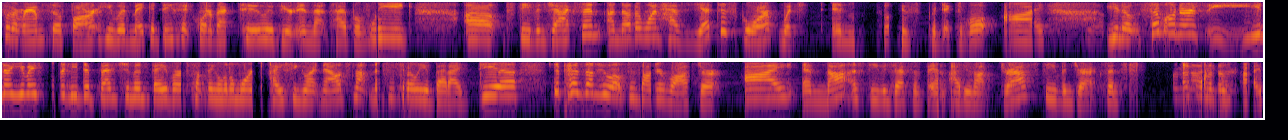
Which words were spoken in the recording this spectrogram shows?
for the Rams so far. He would make a decent quarterback too if you're in that type of league. Uh, Steven Jackson, another one, has yet to score, which in my book is predictable. I, you know, some owners, you know, you may feel the need to bench him in favor of something a little more enticing right now. It's not necessarily a bad idea. Depends on who else is on your roster. I am not a Steven Jackson fan. I do not draft Steven Jackson. I'm That's one of those guys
